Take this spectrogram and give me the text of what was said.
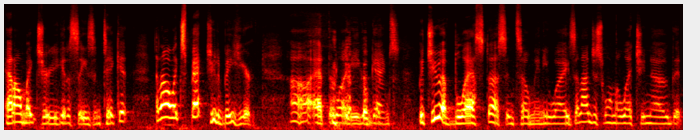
and I'll make sure you get a season ticket, and I'll expect you to be here uh, at the Lady Eagle games. But you have blessed us in so many ways, and I just want to let you know that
